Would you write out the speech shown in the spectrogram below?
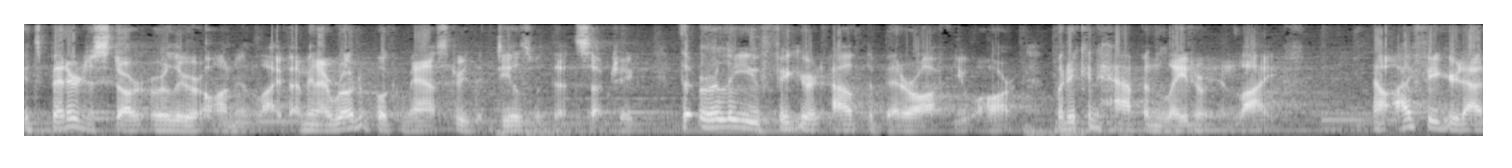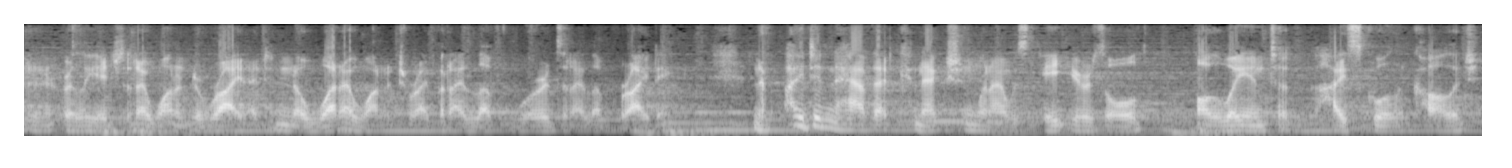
It's better to start earlier on in life. I mean, I wrote a book, Mastery, that deals with that subject. The earlier you figure it out, the better off you are. But it can happen later in life. Now, I figured out at an early age that I wanted to write. I didn't know what I wanted to write, but I loved words and I loved writing. And if I didn't have that connection when I was eight years old, all the way into high school and college,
